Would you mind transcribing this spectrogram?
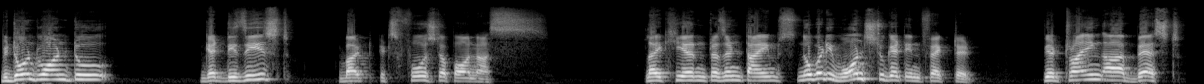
We don't want to get diseased, but it's forced upon us. Like here in present times, nobody wants to get infected. We are trying our best,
